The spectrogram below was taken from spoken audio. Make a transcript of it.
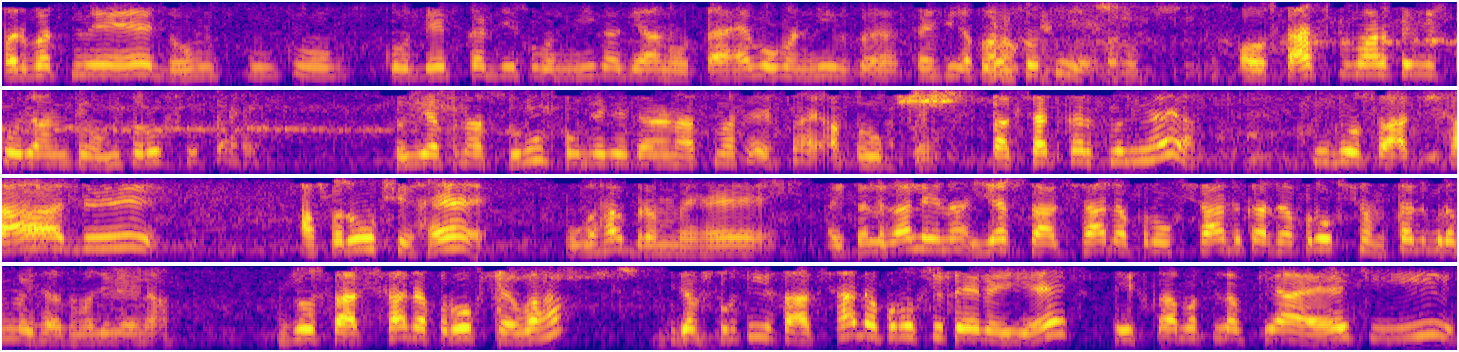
पर्वत में धूम को, को देख कर जिस वन्नी का ज्ञान होता है वो वन्नी कैसी अपरोक्ष होती है। और शास्त्र प्रमाण से जिसको जानते हैं वो भी परोक्ष होता है। तो ये अपना स्वरूप होने के कारण आत्मा कैसा है अपरोक्ष है। साक्षात्कार समझ में आया? कि जो साक्षात अपरोक्ष है वह ब्रह्म है। ऐसा लगा लेना यह साक्षात अपरोक्षात का अपरोक्षम तद ब्रह्म ऐसा समझ लेना। जो साक्षात अपरोक्ष है वह जब श्रुति साक्षात अपरोक्ष कह रही है तो इसका मतलब क्या है कि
